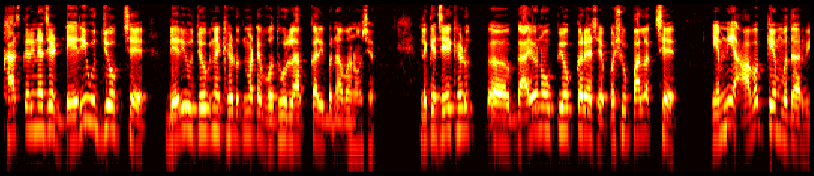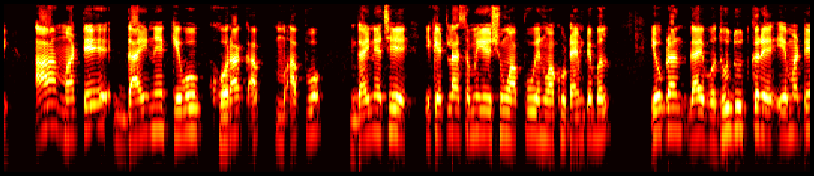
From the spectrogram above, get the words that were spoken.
ખાસ કરીને જે ડેરી ઉદ્યોગ છે, ડેરી ઉદ્યોગને ખેડૂત માટે વધુ લાભકારી બનાવવાનો છે. એટલે કે જે ખેડૂત ગાયોનો ઉપયોગ કરે છે, પશુપાલક છે, એમની આવક કેમ વધારવી? આ માટે ગાયને કેવો ખોરાક આપવો? ગાયને છે એ કેટલા સમયે શું આપવું એનું આખું ટાઈમ ટેબલ એ ઉપરાંત ગાય વધુ દૂધ કરે, એ માટે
